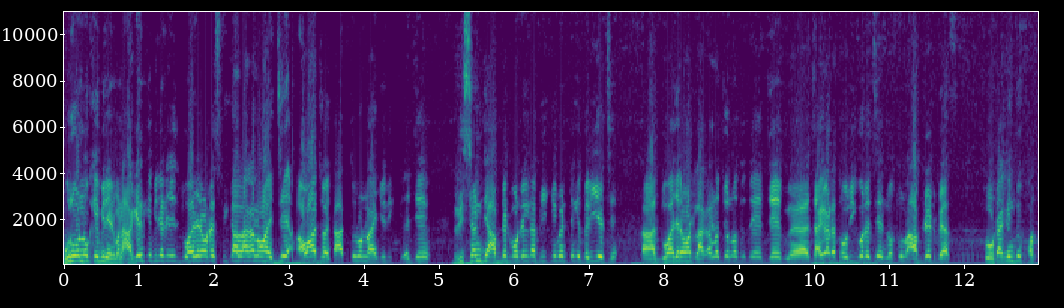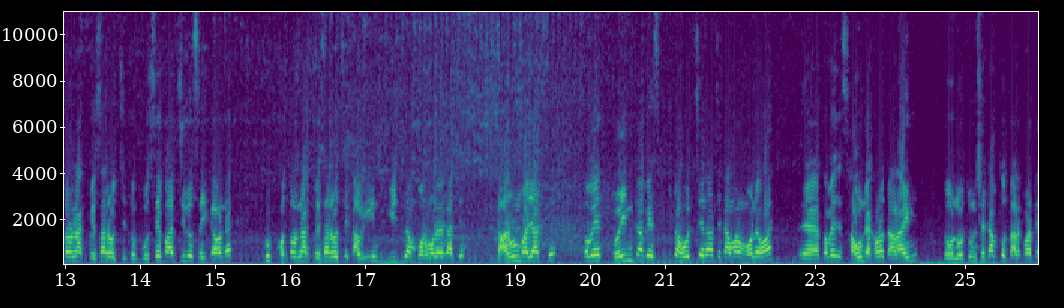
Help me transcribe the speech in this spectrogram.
পুরোনো কেবিনেট মানে আগের কেবিনেটে যে দু হাজার ওয়াটের স্পিকার লাগানো হয় যে আওয়াজ হয় তার তুলনায় যদি যে রিসেন্ট যে আপডেট মডেলটা বি কেবিনেট থেকে বেরিয়েছে দু হাজার ওয়াট লাগানোর জন্য যে, জায়গাটা তৈরি করেছে নতুন আপডেট ব্যাস তো ওটা কিন্তু খতরনাক প্রেসার হচ্ছে। তো বসে পাচ্ছিল সেই কারণে খুব খতরনাক প্রেসার হচ্ছে। কালকে কিন্তু গিয়েছিলাম বর্মনের কাছে, দারুণ বাজাচ্ছে। তবে থ্রোয়িংটা বেশ কিছুটা হচ্ছে না, সেটা আমার মনে হয়। তবে সাউন্ড এখনও দাঁড়ায়নি। তো নতুন সেট তো দাঁড় করাতে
